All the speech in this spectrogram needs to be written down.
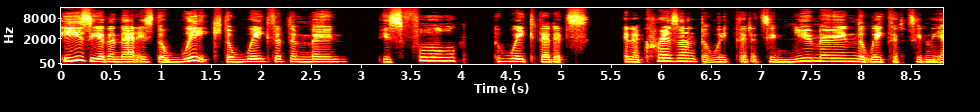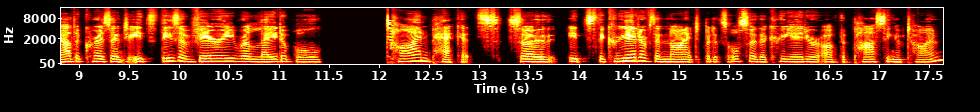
easier than that is the week, the week that the moon is full, the week that it's in a crescent, the week that it's in new moon, the week that it's in the other crescent. It's, these are very relatable time packets. So it's the creator of the night, but it's also the creator of the passing of time.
